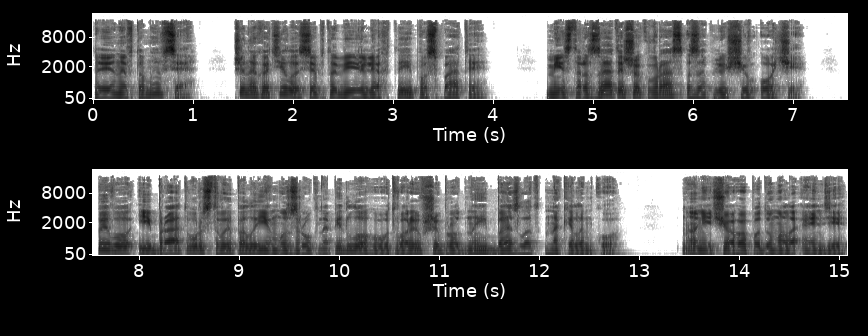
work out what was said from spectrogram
Ти не втомився? Чи не хотілося б тобі лягти і поспати? Містер затишок враз заплющив очі. Пиво і братвурст випали йому з рук на підлогу, утворивши брудний безлад на килимку. Ну нічого, подумала Енді.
